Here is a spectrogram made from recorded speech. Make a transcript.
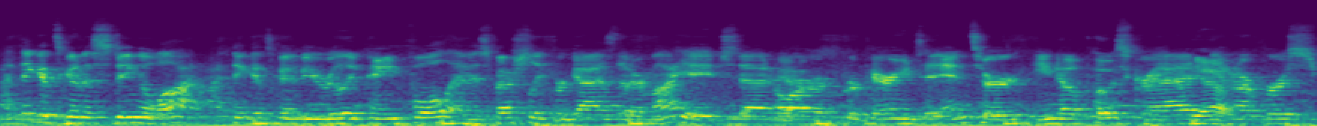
I think it's going to sting a lot. I think it's going to be really painful, and especially for guys that are my age that Yeah. are preparing to enter, you know, post grad, Yeah. getting our first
